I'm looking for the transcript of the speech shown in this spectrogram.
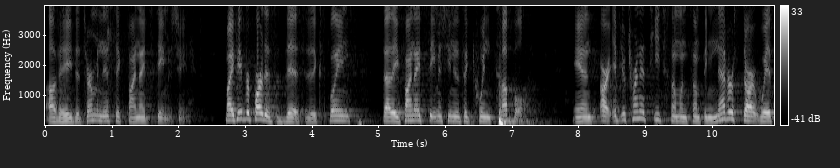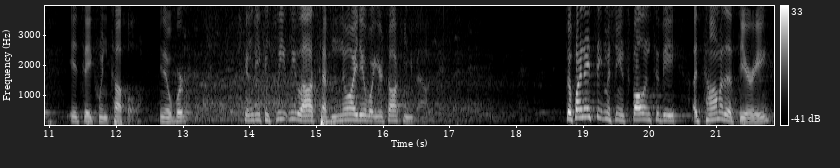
of a deterministic finite state machine. My favorite part is this. It explains that a finite state machine is a quintuple. And all right, if you're trying to teach someone something, never start with it's a quintuple. You know, we're going to be completely lost, have no idea what you're talking about. So finite state machines fall into the automata theory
